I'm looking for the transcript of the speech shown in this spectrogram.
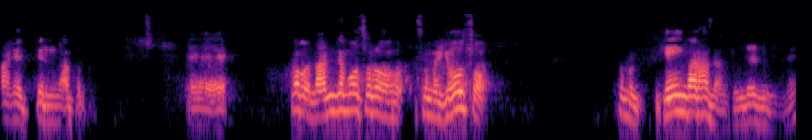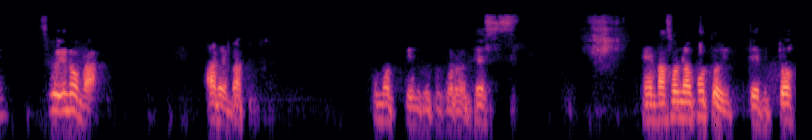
あ、減ってるなと。えー、多分何でもその、その要素、その原因があるはずなんですよ、売れるにね。そういうのがあればと思っているところです。えー、まあそんなことを言ってると、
